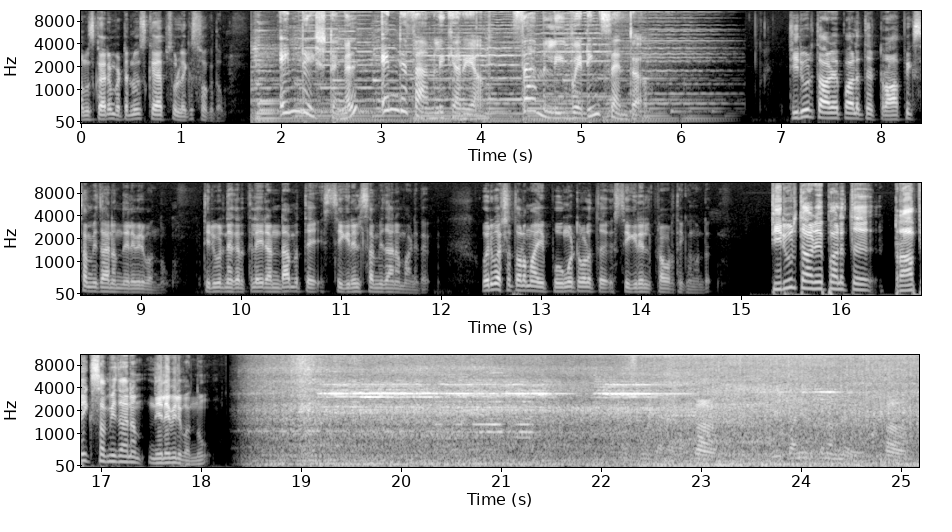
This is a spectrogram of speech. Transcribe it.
നമസ്കാരം വെട്ട ന്യൂസ് ക്യാപ്സുകളിലേക്ക് സ്വാഗതം. എന്റെ ഇഷ്ടങ്ങൾ എന്റെ ഫാമിലിക്ക് അറിയാം. Family wedding centre. തിരൂർ താഴെപ്പാലത്ത് ട്രാഫിക് സംവിധാനം നിലവിൽ വന്നു. തിരൂർ നഗരത്തിലെ രണ്ടാമത്തെ സിഗ്നൽ സംവിധാനമാണിത്. ഒരു വർഷത്തോളമായി പൂങ്ങോട്ടുകുളത്ത് സിഗ്നൽ പ്രവർത്തിക്കുന്നുണ്ട്. തിരൂർ താഴെപ്പാലത്ത് ട്രാഫിക് സംവിധാനം നിലവിൽ വന്നു. ആ.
